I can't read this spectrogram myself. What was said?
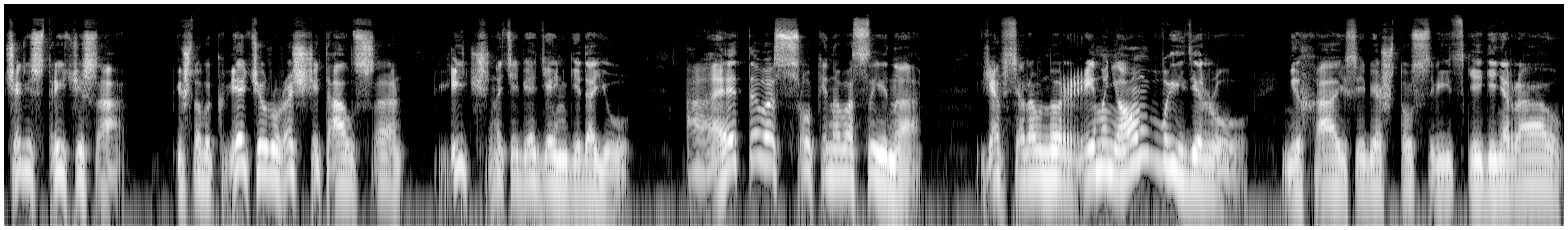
через три часа, и чтобы к вечеру рассчитался, лично тебе деньги даю». А этого сукиного сына я все равно ремнем выдеру. Нехай себе, что свитский генерал.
